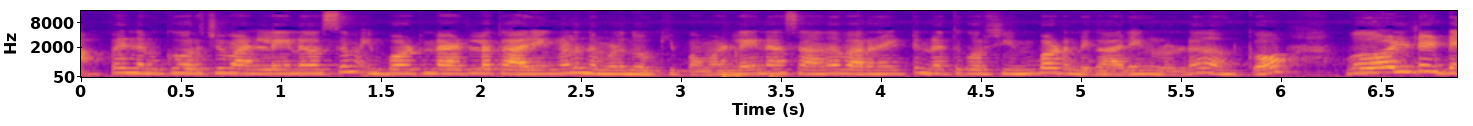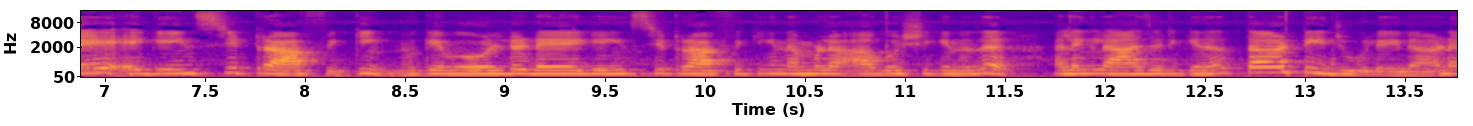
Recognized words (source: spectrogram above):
അപ്പൊ നമുക്ക് കുറച്ച് വൺ ലൈനേഴ്സും ഇമ്പോർട്ടന്റ് ആയിട്ടുള്ള കാര്യങ്ങളും നമ്മൾ നോക്കിപ്പോ വൺ ലൈനേഴ്സ് ആണെന്ന് പറഞ്ഞിട്ട് ഇതിനകത്ത് കുറച്ച് ഇമ്പോർട്ടന്റ് കാര്യങ്ങളുണ്ട്. നമുക്കോ world day against trafficking okay world day against trafficking നമ്മൾ ആഘോഷിക്കുന്നത് അല്ലെങ്കിൽ ആചരിക്കുന്നത് തേർട്ടി ജൂലൈയിലാണ്.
